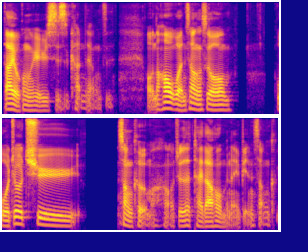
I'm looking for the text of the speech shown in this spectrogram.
大家有空可以去试试看这样子哦。然后晚上的时候，我就去上课嘛，哦，就在台大后门那边上课。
